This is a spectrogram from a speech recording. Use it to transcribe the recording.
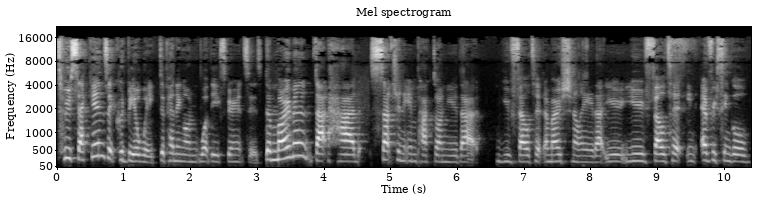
two seconds, it could be a week, depending on what the experience is. The moment that had such an impact on you that you felt it emotionally, that you you felt it in every single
